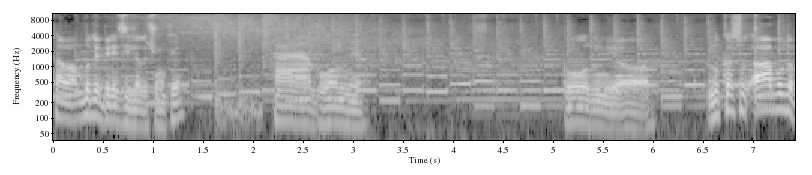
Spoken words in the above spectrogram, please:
Tamam bu da Brezilyalı çünkü. He bu olmuyor. Bu olmuyor. Lucas'ı aa buldum.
